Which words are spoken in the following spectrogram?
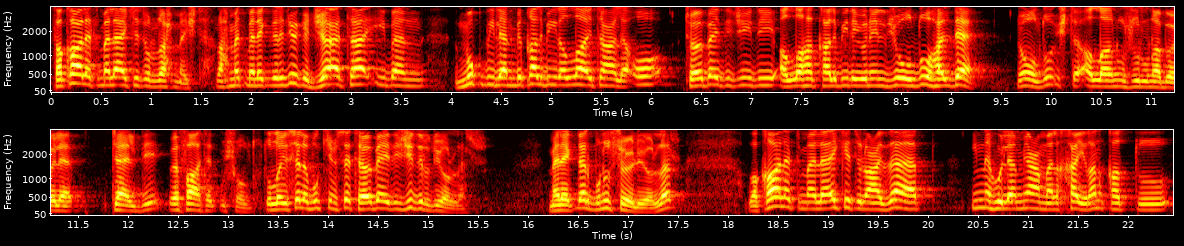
Fekalet melâketur rahme işte. Rahmet melekleri diyor ki Câ taiben mukbilen bi kalbi ilallahi teala. O tövbe ediciydi. Allah'a kalbiyle yönelici olduğu halde ne oldu? İşte Allah'ın huzuruna böyle geldi, vefat etmiş oldu. Dolayısıyla bu kimse tövbe edicidir diyorlar. Melekler bunu söylüyorlar. Ve kâlet melâiketul azâb innehu lem ya'mel hayran kattu.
